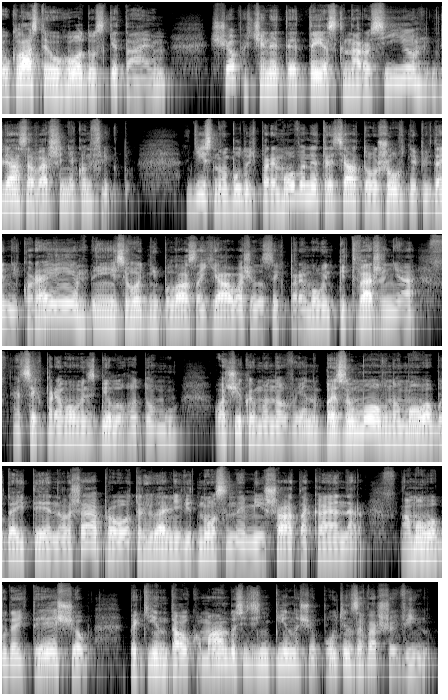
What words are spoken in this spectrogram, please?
укласти угоду з Китаєм, щоб чинити тиск на Росію для завершення конфлікту. Дійсно, будуть перемовини 30 жовтня Південній Кореї. І сьогодні була заява щодо цих перемовин, підтвердження цих перемовин з Білого Дому. Очікуємо новин. Безумовно, мова буде йти не лише про торгівельні відносини між США та КНР, а мова буде йти, щоб Пекін дав команду Сі Цзіньпін, щоб Путін завершив війну.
